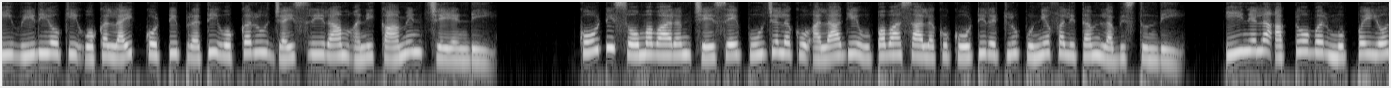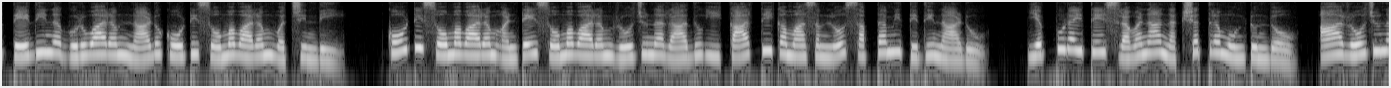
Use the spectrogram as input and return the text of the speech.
ఈ వీడియోకి ఒక లైక్ కొట్టి ప్రతి ఒక్కరూ జైశ్రీరామ్ అని కామెంట్ చేయండి. కోటి సోమవారం చేసే పూజలకు అలాగే ఉపవాసాలకు కోటిరెట్లు పుణ్యఫలితం లభిస్తుంది. ఈ నెల అక్టోబర్ ముప్పయో తేదీన గురువారం నాడు కోటి సోమవారం వచ్చింది. కోటి సోమవారం అంటే సోమవారం రోజున రాదు ఈ కార్తీక మాసంలో సప్తమి తిథి నాడు. ఎప్పుడైతే శ్రవణ నక్షత్రం ఉంటుందో ఆ రోజున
